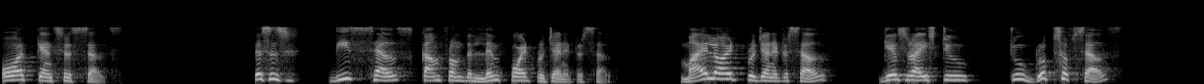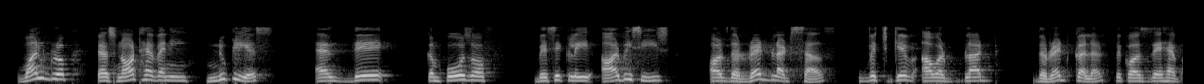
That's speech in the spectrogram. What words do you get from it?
or cancerous cells. This is, these cells come from the lymphoid progenitor cell. Myeloid progenitor cell gives rise to two groups of cells. One group does not have any nucleus and they compose of basically RBCs or the red blood cells which give our blood the red color because they have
